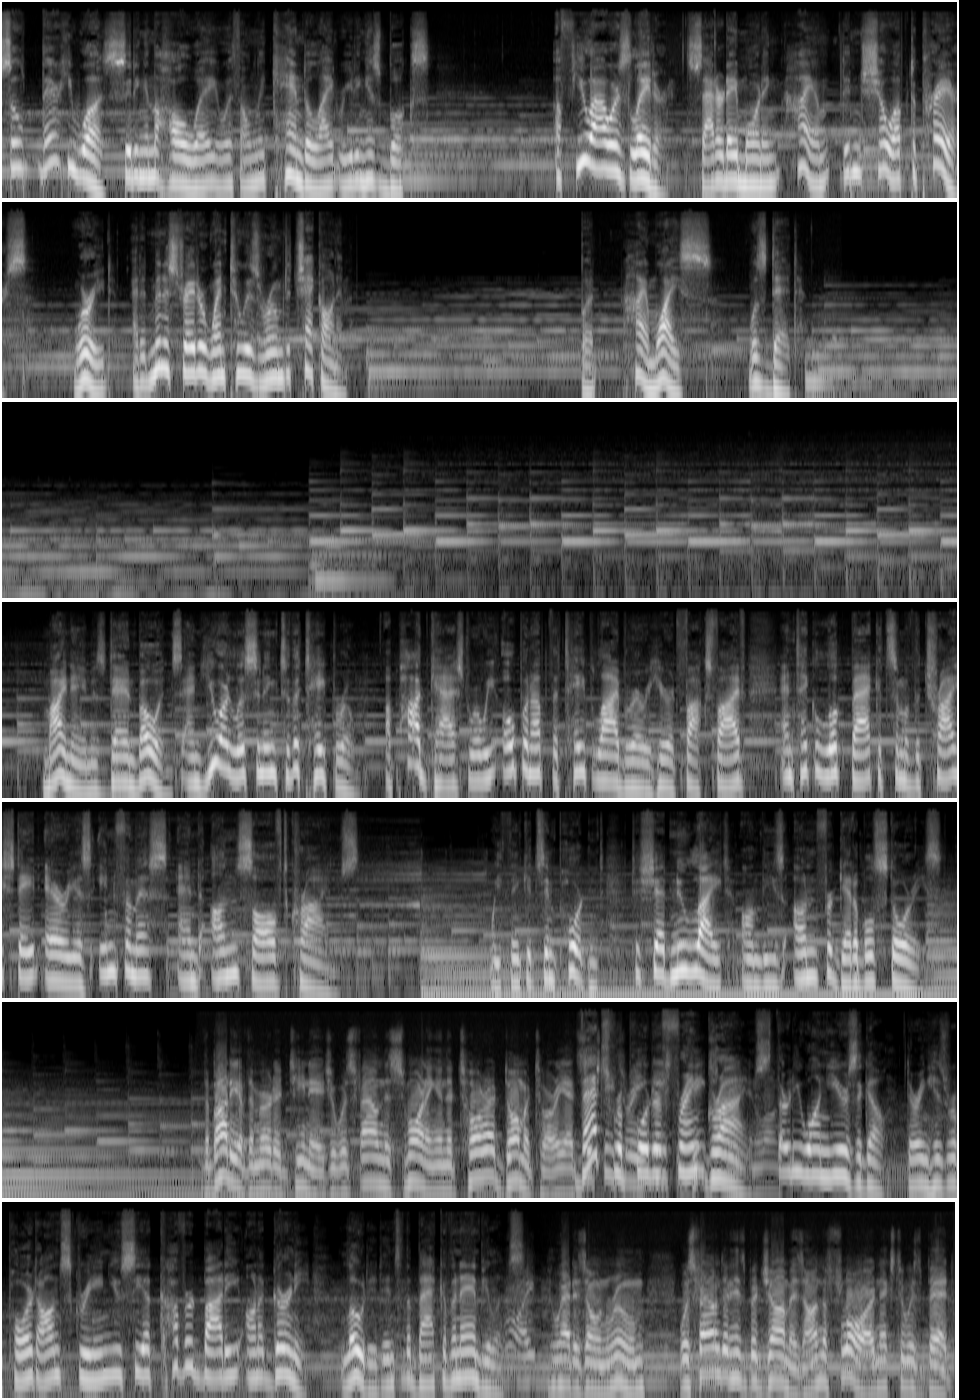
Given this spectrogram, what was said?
So there he was, sitting in the hallway with only candlelight reading his books. A few hours later, Saturday morning, Chaim didn't show up to prayers. Worried, an administrator went to his room to check on him. But Chaim Weiss was dead. My name is Dan Bowens, and you are listening to The Tape Room, a podcast where we open up the tape library here at Fox 5 and take a look back at some of the tri state area's infamous and unsolved crimes. We think it's important to shed new light on these unforgettable stories. The body of the murdered teenager was found this morning in the Torah dormitory at That's reporter East Frank Beach Grimes, 31 years ago. During his report on screen, you see a covered body on a gurney loaded into the back of an ambulance. Boy, who had his own room, was found in his pajamas on the floor next to his bed.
